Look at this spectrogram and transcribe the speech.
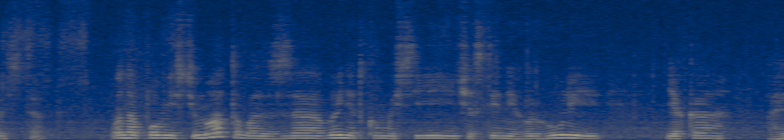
Ось так. Вона повністю матова за винятком ось цієї частини горгулії, яка е,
